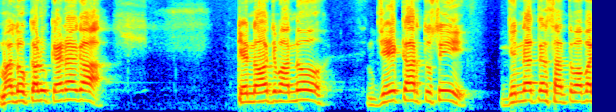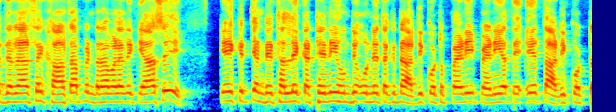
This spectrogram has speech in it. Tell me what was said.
ਮੈਂ ਲੋਕਾਂ ਨੂੰ ਕਹਿਣਾ ਕਹਿਣਾਗਾ ਕਿ ਨੌਜਵਾਨੋ, ਜੇਕਰ ਤੁਸੀਂ ਜਿੰਨਾ ਚਿਰ ਸੰਤ ਬਾਬਾ ਜਰਨੈਲ ਸਿੰਘ ਖਾਲਸਾ ਪਿੰਡਰਾ ਵਾਲਿਆਂ ਨੇ ਕਿਹਾ ਸੀ ਕਿ ਇੱਕ ਝੰਡੇ ਥੱਲੇ ਇਕੱਠੇ ਨਹੀਂ ਹੁੰਦੇ, ਉਹਨੇ ਤੱਕ ਤੁਹਾਡੀ ਕੁੱਟ ਪੈਣੀ ਪੈਣੀ ਆ ਤੇ ਇਹ ਤੁਹਾਡੀ ਕੁੱਟ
